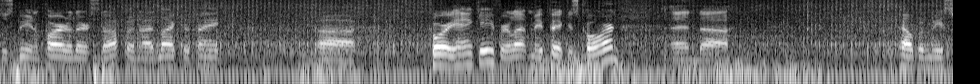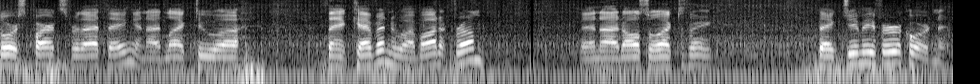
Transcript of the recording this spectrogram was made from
just being a part of their stuff and I'd like to thank uh, Corey Hankey for letting me pick his corn and uh, helping me source parts for that thing and I'd like to uh, thank Kevin who I bought it from and I'd also like to thank thank Jimmy for recording it.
